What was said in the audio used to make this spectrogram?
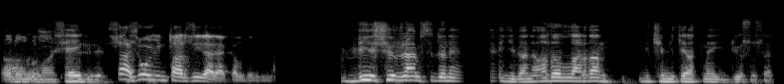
O da olur. Şey gibi. Sadece oyun tarzıyla alakalı dedim ben. Wilshere Ramsey dönemi gibi. Hani Adalılardan bir kimlik yaratmaya gidiyorsun sen.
